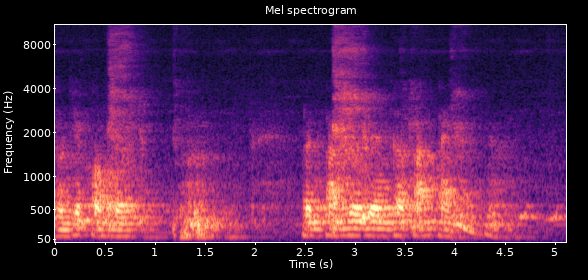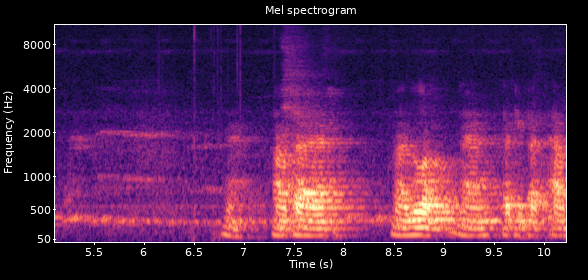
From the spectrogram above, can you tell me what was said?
ของเจ้าของเลยเป็นฟังรู้เรื่องก็ฟังไปนะเอาแต่มาร่วมงานปฏิบัติธรรม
